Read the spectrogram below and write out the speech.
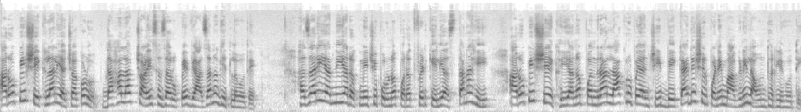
आरोपी शेखलाल याच्याकडून दहा लाख चाळीस हजार रुपये व्याजानं घेतलं होते. हजारी यांनी या रकमेची पूर्ण परतफेड केली असतानाही आरोपी शेख यानं पंधरा लाख रुपयांची बेकायदेशीरपणे मागणी लावून धरली होती.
